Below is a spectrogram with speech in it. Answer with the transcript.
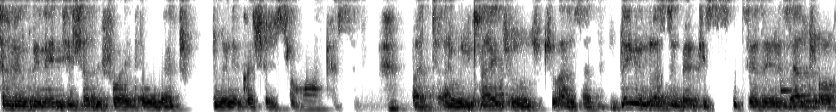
Having been a teacher before, I think that too many questions from one person. But I will try to, to answer them. Playing in Rustenburg is it's as a result of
